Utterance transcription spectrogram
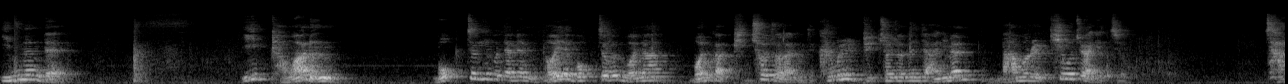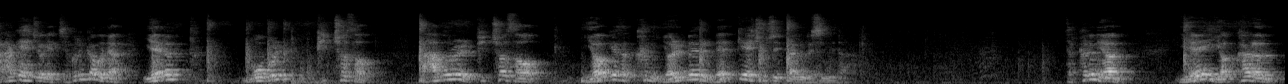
있는데 이 병화는 목적이 뭐냐면 너의 목적은 뭐냐? 뭔가 비춰줘라는 거지. 금을 비춰줬는지 아니면 나무를 키워줘야겠죠. 자라게 해줘야겠죠. 그러니까 뭐냐? 얘는 목을 비춰서 나무를 비춰서 여기서 큰 열매를 맺게 해줄 수 있다는 것입니다. 자 그러면 얘의 역할은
